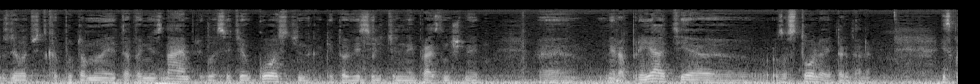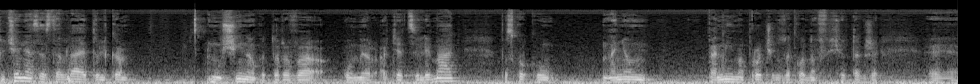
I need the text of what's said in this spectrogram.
сделать как будто мы этого не знаем, пригласить их в гости на какие-то веселительные праздничные э, мероприятия, э, застолья и так далее. Исключение составляет только мужчина, у которого умер отец или мать, поскольку на нем помимо прочих законов, еще также э,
